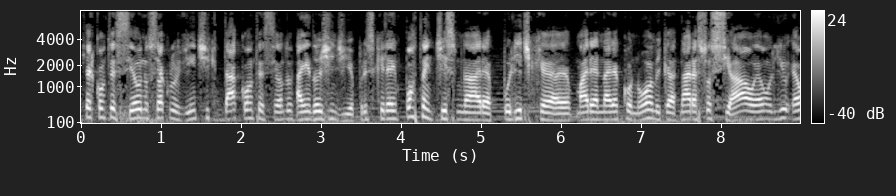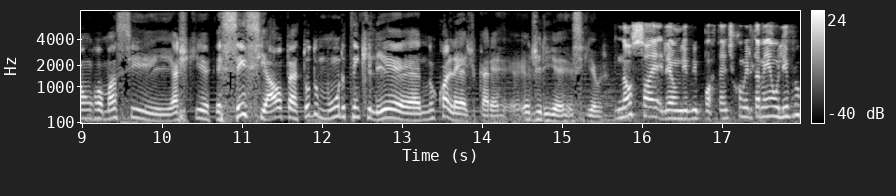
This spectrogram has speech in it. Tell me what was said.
que aconteceu no século XX e que está acontecendo ainda hoje em dia. Por isso que ele é importantíssimo na área política, na área, na área econômica, na área social. É um, é um romance, acho que essencial para todo mundo tem que ler no colégio, cara. Eu diria esse livro. Não só ele é um livro importante, como ele também é um livro,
